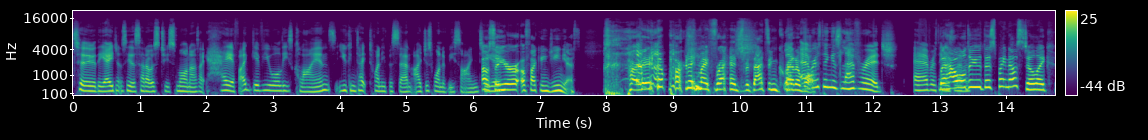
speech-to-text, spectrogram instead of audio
to the agency that said I was too small, and I was like, "Hey, if I give you all these clients, you can take twenty percent. I just want to be signed to Oh, you." so you're a fucking genius. Pardon, pardon my French, but that's like incredible. everything is leverage. Everything. but how old are you at this point now? Still like,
